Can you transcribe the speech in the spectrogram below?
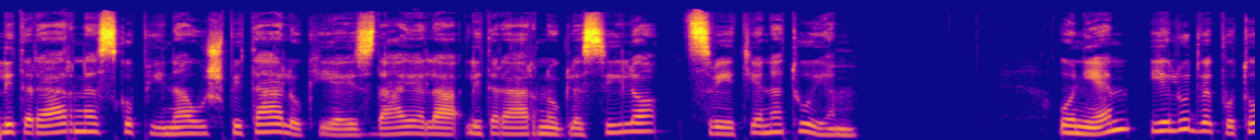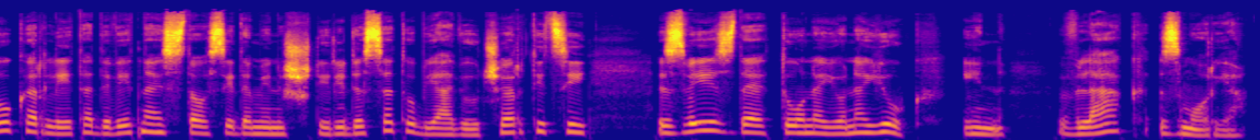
literarna skupina v špitalu, ki je izdajala literarno glasilo Cvetje na tujem. V njem je Ludve Potokar leta 1947 objavil črtici Zvezde tonejo na jug in Vlak z morja.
